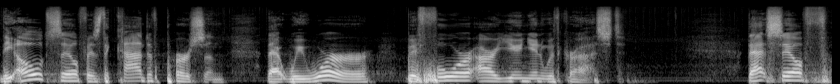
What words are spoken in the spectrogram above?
the old self is the kind of person that we were before our union with Christ. That self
